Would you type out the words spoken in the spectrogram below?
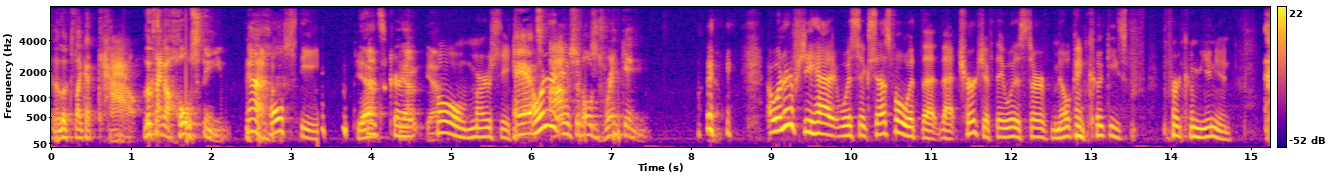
it looks like a cow. looks like a Holstein. Yeah. Holstein. Yeah, That's great. Yeah, yeah. Oh mercy! I Pants wonder if optional drinking. I wonder if she had was successful with that that church if they would have served milk and cookies for communion.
